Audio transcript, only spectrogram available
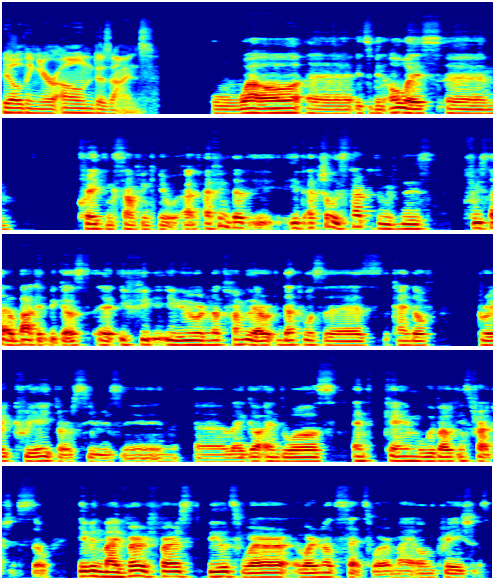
building your own designs? Well, uh, it's been always um, creating something new. I, I, think that it actually started with this freestyle bucket because uh, if you, are not familiar, that was a kind of creator series in uh, Lego and was and came without instructions. So even my very first builds were were not sets, were my own creations.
